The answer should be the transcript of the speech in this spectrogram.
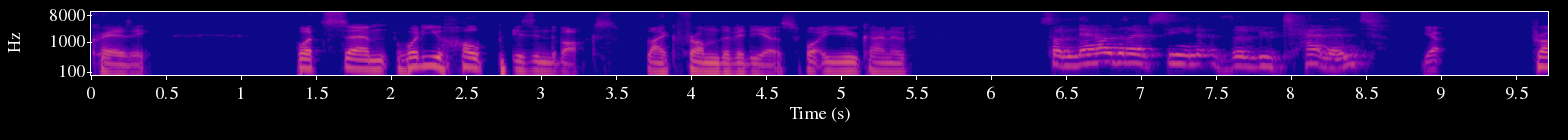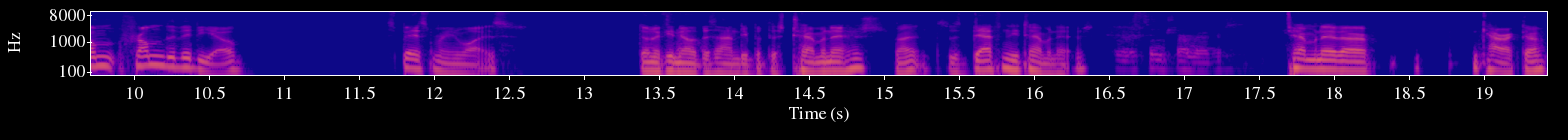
crazy. What's um what do you hope is in the box, like from the videos? What are you kind of? So now that I've seen the lieutenant, yep, from from the video, Space Marine wise, don't know if you know this, Andy, but there's Terminators, right? So there's definitely Terminators. There's some Terminators. Terminator character.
